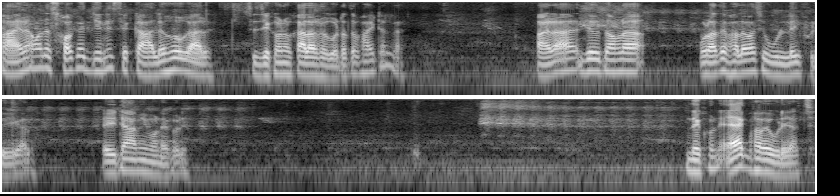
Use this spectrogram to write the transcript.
পায়রা আমাদের শখের জিনিস, সে কালো হোক আর সে যে কোনো কালার হোক, ওটা তো ভাইটাল না। পায়রা যেহেতু আমরা ওড়াতে ভালোবাসি, উড়লেই ফুরিয়ে গেল। এইটা আমি মনে করি। দেখুন, একভাবে উড়ে যাচ্ছে।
